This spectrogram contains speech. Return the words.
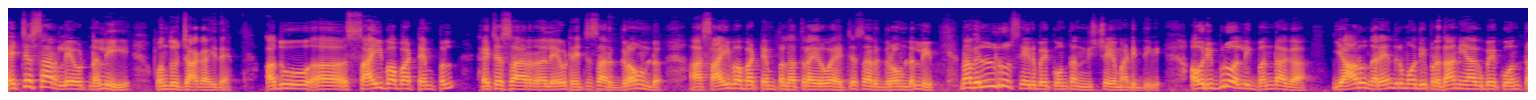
ಹೆಚ್ ಎಸ್ ಆರ್ ಲೇಔಟ್ನಲ್ಲಿ ಒಂದು ಜಾಗ ಇದೆ. ಅದು Saibaba temple, H S R layout, H S R ground, ಆ ಸಾಯಿಬಾಬಾ ಟೆಂಪಲ್ ಹತ್ತಿರ ಇರುವ ಹೆಚ್ ಎಸ್ ಆರ್ ಗ್ರೌಂಡಲ್ಲಿ ನಾವೆಲ್ಲರೂ ಸೇರಬೇಕು ಅಂತ ನಿಶ್ಚಯ ಮಾಡಿದ್ದೀವಿ. ಅವರಿಬ್ಬರು ಅಲ್ಲಿಗೆ ಬಂದಾಗ ಯಾರು ನರೇಂದ್ರ ಮೋದಿ ಪ್ರಧಾನಿ ಆಗಬೇಕು ಅಂತ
